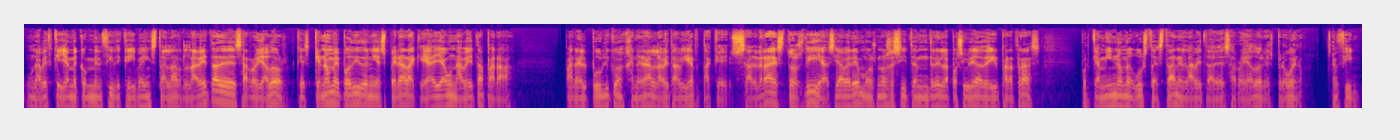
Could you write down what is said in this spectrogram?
una vez que ya me convencí de que iba a instalar la beta de desarrollador, que es que no me he podido ni esperar a que haya una beta para, para el público en general, la beta abierta, que saldrá estos días, ya veremos, no sé si tendré la posibilidad de ir para atrás, porque a mí no me gusta estar en la beta de desarrolladores, pero bueno, en fin,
